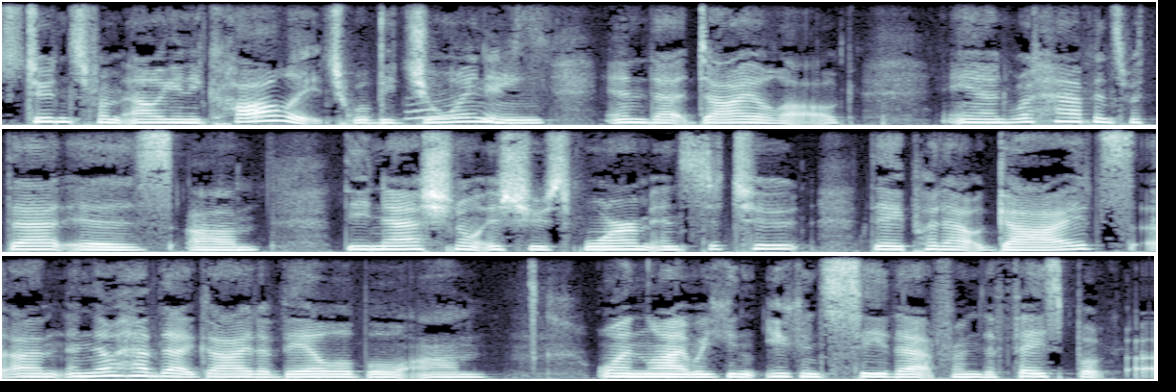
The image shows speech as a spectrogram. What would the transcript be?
students from Allegany College will be joining nice. in that dialogue. And what happens with that is um, the National Issues Forum Institute, they put out guides, um, and they'll have that guide available um, online where you can you can see that from the Facebook uh,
